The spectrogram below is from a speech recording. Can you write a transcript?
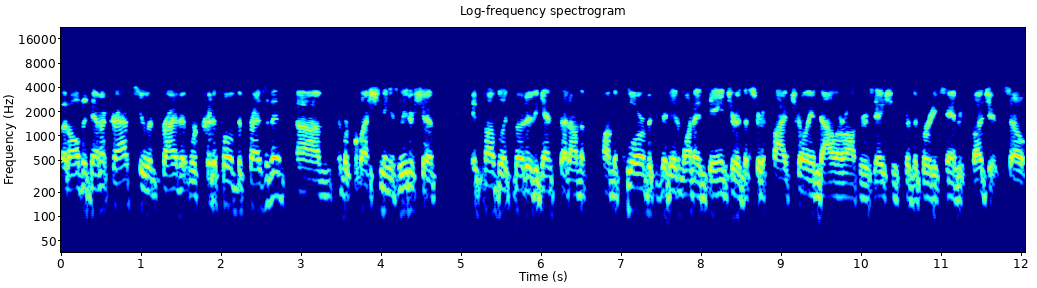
but all the Democrats who in private were critical of the president um, and were questioning his leadership in public voted against that on the on the floor because they didn't want to endanger the sort of five trillion dollar authorization for the Bernie Sanders budget. So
